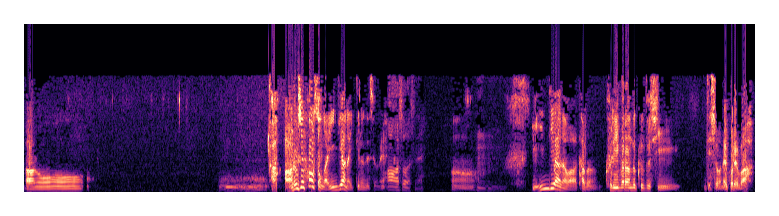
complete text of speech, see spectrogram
あのーうーんあ、アルジェ・ファーソンがインディアナ行ってるんですよね。ああ、そうですね。うんうんうんインディアナは多分、クリーブランド崩しでしょうね、これは。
